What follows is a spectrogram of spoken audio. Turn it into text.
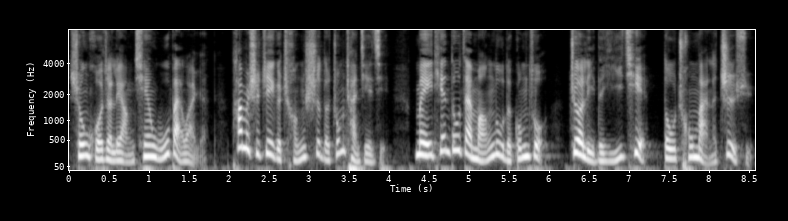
生活着两千五百万人，他们是这个城市的中产阶级，每天都在忙碌的工作，这里的一切都充满了秩序。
